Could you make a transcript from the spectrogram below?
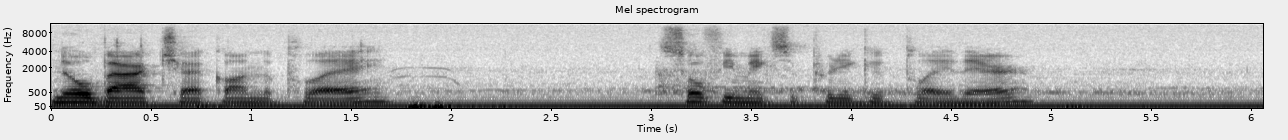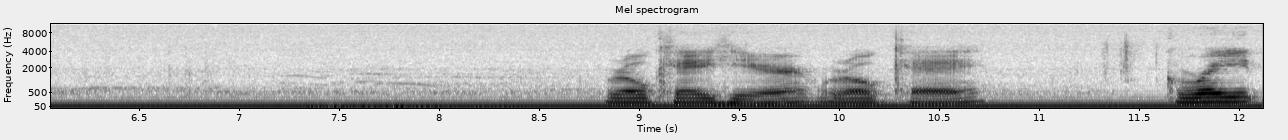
No back check on the play. Sophie makes a pretty good play there. We're okay here. We're okay. Great.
